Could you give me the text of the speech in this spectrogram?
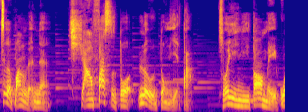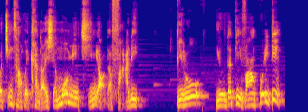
这帮人呢，想法是多，漏洞也大。所以你到美国经常会看到一些莫名其妙的法律，比如有的地方规定，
